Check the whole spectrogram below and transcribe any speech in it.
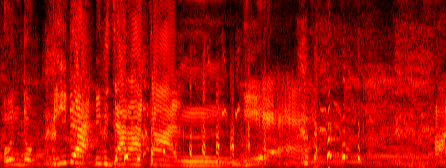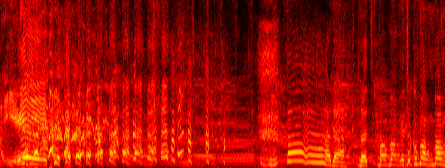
Untuk tidak dibicarakan. Yeah. Aye Ah, dah, dah, bang, bang, cukup bang, bang,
